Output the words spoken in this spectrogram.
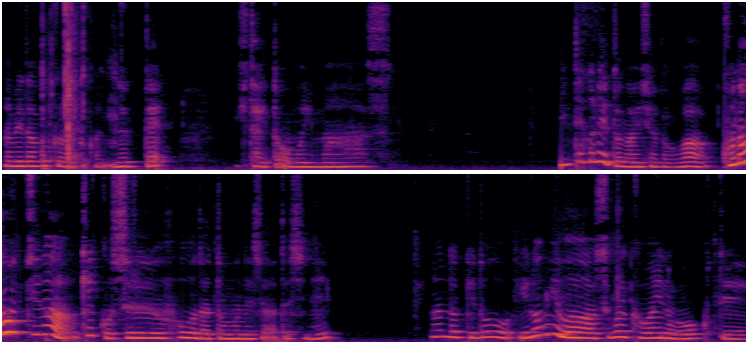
涙袋とかに塗っていきたいと思います。ンテグレートのアイシャドウは粉落ちが結構する方だと思うんですよ私ね。なんだけど色味はすごい可愛いのが多くて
